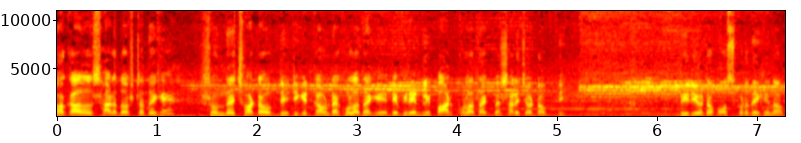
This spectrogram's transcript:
সকাল সাড়ে দশটা থেকে সন্ধ্যায় ছটা অবধি টিকিট কাউন্টার খোলা থাকে। ডেফিনেটলি পার্ক খোলা থাকবে সাড়ে ছটা অবধি। ভিডিওটা পজ করে দেখে নাও।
